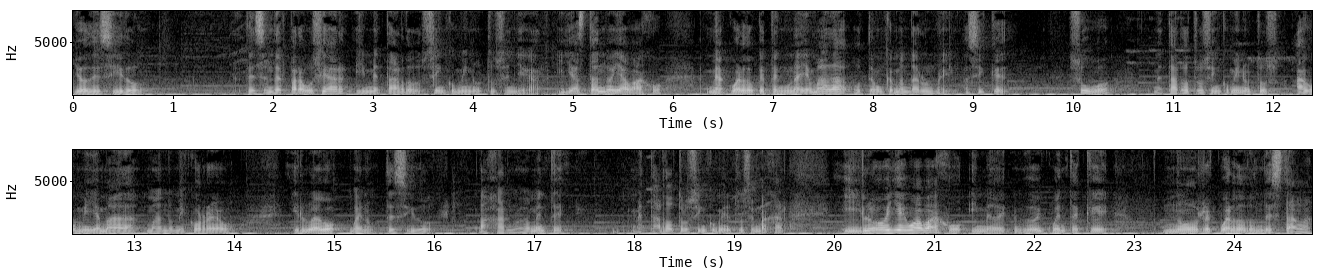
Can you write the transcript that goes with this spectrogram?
yo decido descender para bucear y me tardo 5 minutos en llegar. Y ya estando ahí abajo, me acuerdo que tengo una llamada o tengo que mandar un mail. Así que subo, me tardo otros 5 minutos, hago mi llamada, mando mi correo y luego, bueno, decido bajar nuevamente. Me tardo otros 5 minutos en bajar. Y luego llego abajo y me doy cuenta que no recuerdo dónde estaba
